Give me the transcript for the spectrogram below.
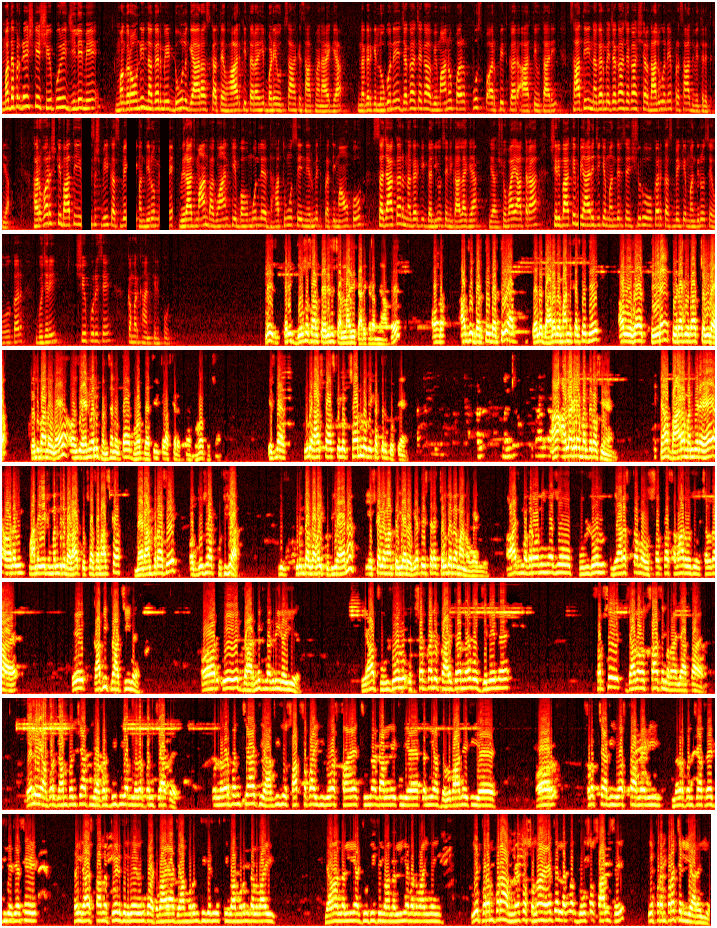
मध्य प्रदेश के शिवपुरी ज़िले में मंगरौनी नगर में डूल ग्यारस का त्यौहार की तरह ही बड़े उत्साह के साथ मनाया गया। नगर के लोगों ने जगह जगह विमानों पर पुष्प अर्पित कर आरती उतारी। साथ ही नगर में जगह जगह श्रद्धालुओं ने प्रसाद वितरित किया। हर वर्ष की भांति इस भी कस्बे के मंदिरों में विराजमान भगवान की बहुमूल्य धातुओं से निर्मित प्रतिमाओं को सजाकर नगर की गलियों से निकाला गया। यह शोभा यात्रा श्री बाके बिहारी जी के मंदिर से शुरू होकर कस्बे के मंदिरों से होकर गुजरी। शिवपुरी से कमर खान की रिपोर्ट। करीब 200 साल पहले से चल रहा है ये कार्यक्रम यहाँ पे। और अब जो बढ़ते बढ़ते अब पहले बारह मेहमान निकलते थे, अब हो गए तेरह तेरह के बाद चौदह विमान हो गए और ये एनुअली फ़ंक्शन होता है, बहुत बेहतरीन क्लास का रहता है, बहुत अच्छा। इसमें पूरे आसपास के लोग, सब लोग एकत्रित होते हैं। हाँ अलग अलग मंदिरों से हैं। यहाँ बारह मंदिर है और अभी माने एक मंदिर बढ़ा कुछवा समाज का महरामपुरा से, और दूसरा कुटिया गुरुदास बाबा कुटिया है ना, उसका विमान तैयार हो गया तो इस तरह चौदह विमान हो गए ये। आज मगरौनी में जो फूलडोल ग्यारस का महोत्सव का समारोह जो चल रहा है, ये काफ़ी प्राचीन है, और ये एक धार्मिक नगरी रही है। यहाँ फूलडोल उत्सव का जो कार्यक्रम है, वो ज़िले में सबसे ज़्यादा उत्साह से मनाया जाता है। पहले यहाँ पर ग्राम पंचायत हुआ करती थी अब नगर पंचायत है। तो नगर पंचायत यहाँ की जो साफ़ सफ़ाई की व्यवस्था है, चूना डालने की है, गलियाँ धुलवाने की है, और सुरक्षा की व्यवस्था में भी नगर पंचायत रहती है। जैसे कई रास्ता में पेड़ गिर गए, उनको हटवाया, जहाँ मुरम की ज़रूरत थी, वहाँ मुरम डलवाई, जहाँ नलियाँ टूटी थी, वहाँ नलियाँ बनवाई गई। ये परंपरा हमने तो सुना है कि लगभग 200 साल से ये परंपरा चली आ रही है।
